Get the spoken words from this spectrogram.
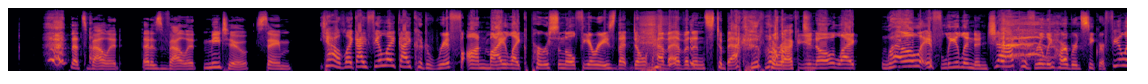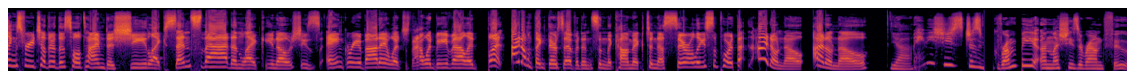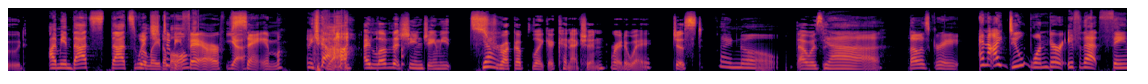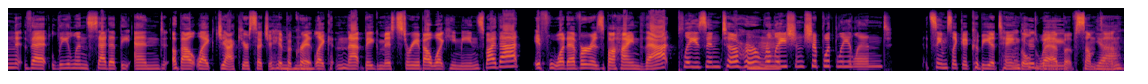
That's valid. That is valid. Me too. Same. Yeah, like I feel like I could riff on my like personal theories that don't have evidence to back them Correct. up. You know, like, well, if Leland and Jack have really harbored secret feelings for each other this whole time, does she like sense that and like, you know, she's angry about it, which that would be valid. But I don't think there's evidence in the comic to necessarily support that. I don't know. I don't know. yeah. Maybe she's just grumpy unless she's around food. I mean, that's that's Which, relatable. to be fair, Yeah. same. Yeah. Yeah. I love that she and Jamie Yeah. struck up like a connection right away. Just I know. that was Yeah, that was great. And I do wonder if that thing that Leland said at the end about, like, Jack, you're such a hypocrite, like, and that big mystery about what he means by that, if whatever is behind that plays into her Mhm. relationship with Leland. It seems like it could be a tangled web be. of something. Yeah.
